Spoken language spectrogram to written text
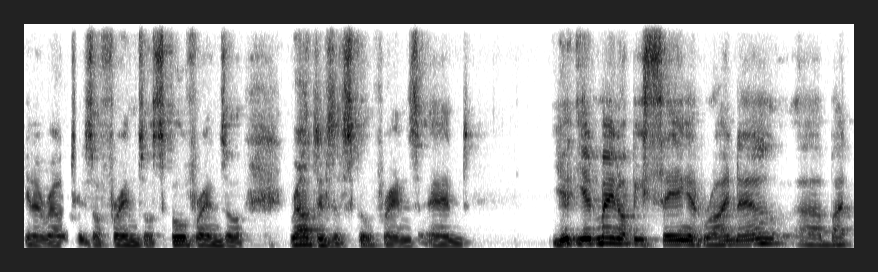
you know, relatives or friends or school friends or relatives of school friends. And you, you may not be seeing it right now, uh, but,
